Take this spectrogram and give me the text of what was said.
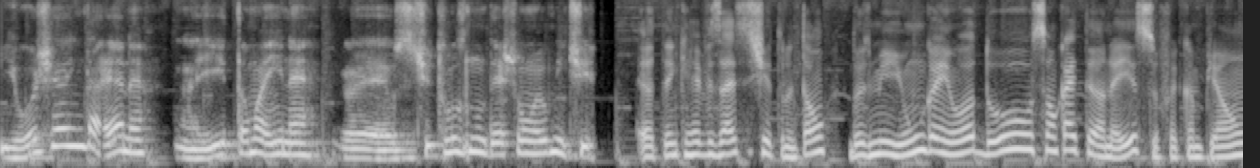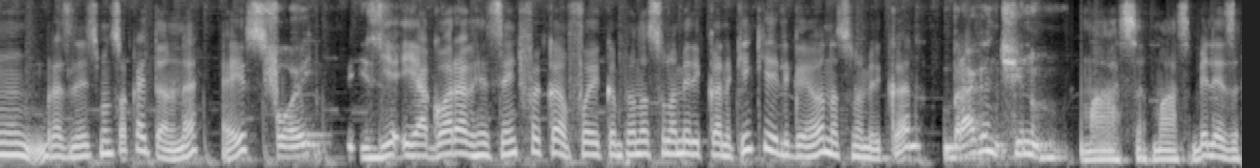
E hoje ainda é, né? Aí tamo aí, né? É, os títulos não deixam eu mentir. Eu tenho que revisar esse título. Então, 2001 ganhou do São Caetano, é isso? Foi campeão brasileiro em cima do São Caetano, né? É isso? Foi isso. E, e agora, recente, foi, foi campeão da Sul-Americana. Quem que ele ganhou na Sul-Americana? Bragantino. Massa, massa. Beleza.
